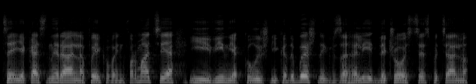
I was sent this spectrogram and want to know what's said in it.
це якась нереальна фейкова інформація, і він, як колишній КДБшник, взагалі для чогось це спеціально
